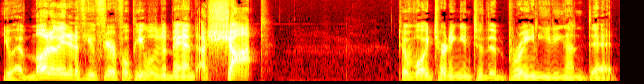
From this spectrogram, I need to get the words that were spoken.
you have motivated a few fearful people to demand a shot to avoid turning into the brain eating undead.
